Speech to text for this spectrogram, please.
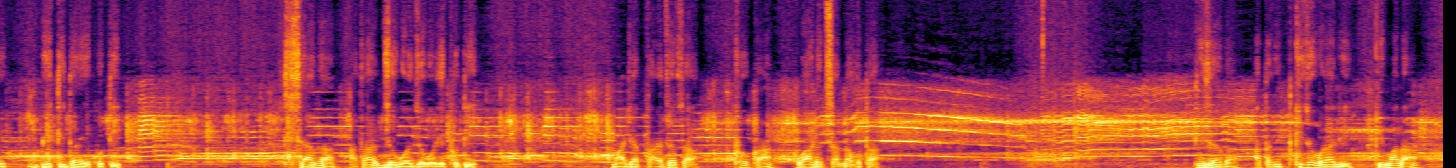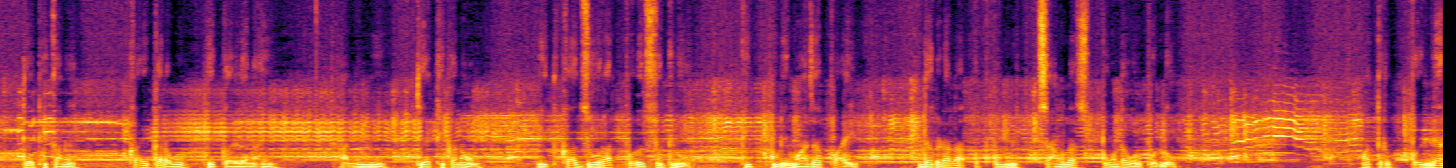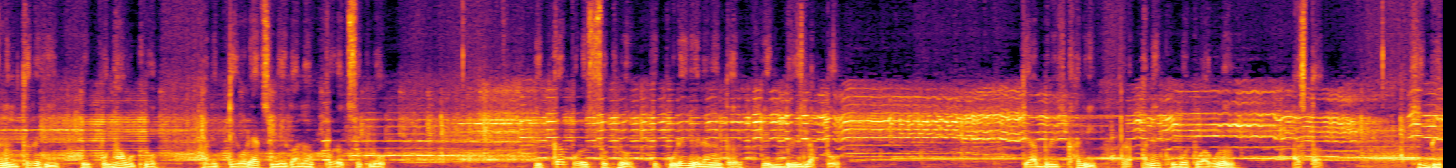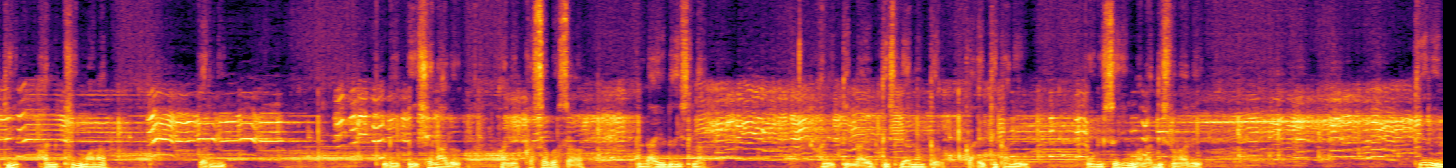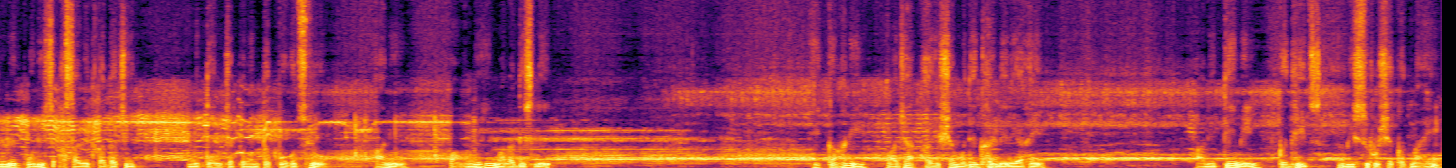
एक भीतीदायक होती. जागा आता जवळजवळ येत होती. माझ्या काळजाचा ठोका वाढत चालला होता. ती जागा आता इतकी जवळ आली की मला त्या ठिकाणी काय करावं हे कळलं नाही. आणि मी त्या ठिकाणाहून इतका जोरात पळत सुटलो की पुढे माझा पाय दगडाला आपण मी चांगलाच तोंडावर पडलो. मात्र पडल्यानंतरही मी पुन्हा उठलो. आणि तेवढ्याच वेगानं पळत सुटलो. इतका पळत सुटलो की पुढे गेल्यानंतर एक ब्रिज लागतो. त्या ब्रिज खाली तर अनेक वटवागुळं असतात. ही भीती आणखी मनात भरली. पुढे स्टेशन आलं आणि कसा बसा लाइट दिसला. आणि ते लाइट दिसल्यानंतर काही ठिकाणी पोलिसही मला दिसून आले. ते रेल्वे पोलीस असावेत कदाचित. मी त्यांच्यापर्यंत पोहोचलो आणि पाहुणेही मला दिसले. ही कहाणी माझ्या आयुष्यामध्ये घडलेली आहे आणि ती मी कधीच विसरू शकत नाही.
